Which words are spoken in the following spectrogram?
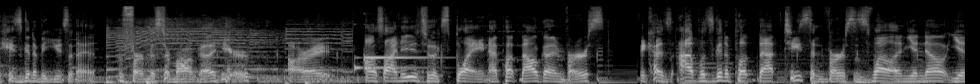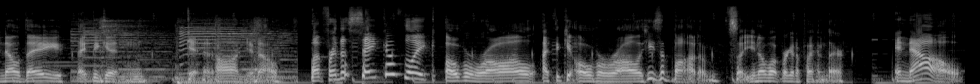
he's gonna be using it for Mr. Mauga here. All right. Also, I needed to explain. I put Mauga in verse because I was gonna put Baptiste in verse as well, and you know, you know, they they be getting getting it on, you know. But for the sake of like overall, I think overall he's a bottom. So you know what, we're gonna put him there. And now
